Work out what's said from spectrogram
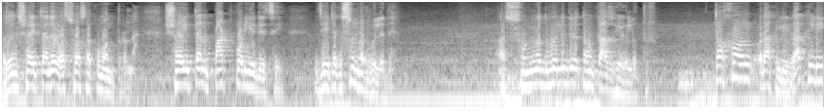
বুঝলেন শৈতানের অশ্বাসা কুমন্ত্রণা। শৈতান পাঠ পড়িয়ে দিয়েছে যে এটাকে সুন্নত বলে দে। আর সুন্নত বলে দিলে তখন কাজ হয়ে গেল তোর। তখন রাখলি রাখলি,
